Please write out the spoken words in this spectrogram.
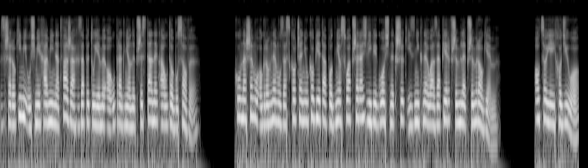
z szerokimi uśmiechami na twarzach zapytujemy o upragniony przystanek autobusowy. Ku naszemu ogromnemu zaskoczeniu kobieta podniosła przeraźliwie głośny krzyk i zniknęła za pierwszym lepszym rogiem. O co jej chodziło,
